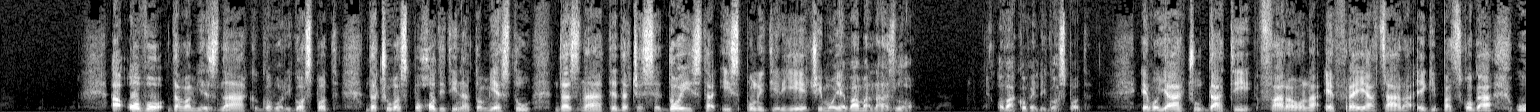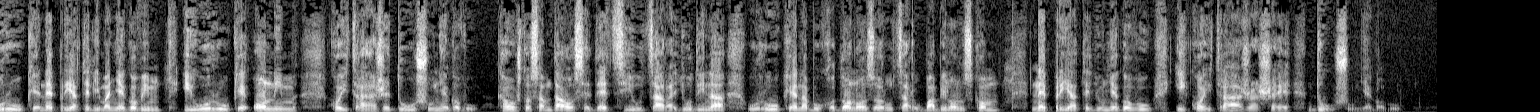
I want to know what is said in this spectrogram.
A ovo da vam je znak, govori gospod, da ću vas pohoditi na tom mjestu, da znate da će se doista ispuniti riječi moje vama na zlo. Ovako veli gospod. Evo ja ću dati faraona Efreja, cara Egipatskoga, u ruke neprijateljima njegovim i u ruke onim koji traže dušu njegovu, kao što sam dao Sedeciju, cara Judina, u ruke na Buhodonozoru, caru Babilonskom, neprijatelju njegovu i koji tražaše dušu njegovu.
